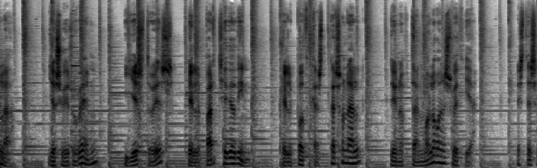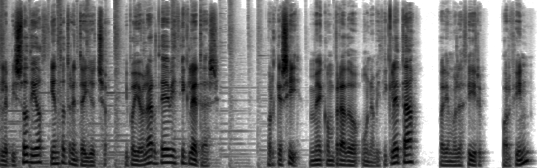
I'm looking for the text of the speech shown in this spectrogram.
Hola, yo soy Rubén y esto es El Parche de Odín, el podcast personal de un oftalmólogo en Suecia. Este es el episodio 138 y voy a hablar de bicicletas. Porque sí, me he comprado una bicicleta, podríamos decir, por fin.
